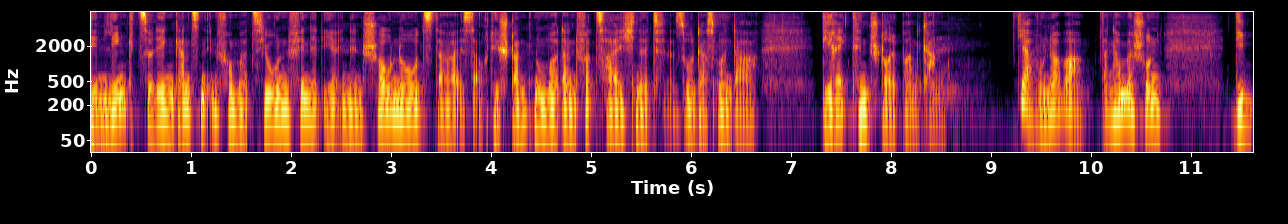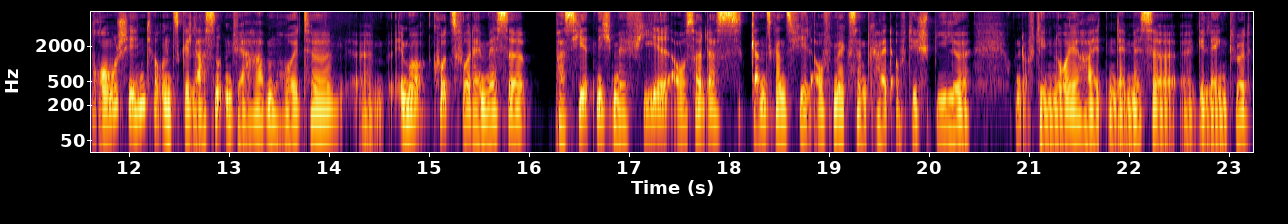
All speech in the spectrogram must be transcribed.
Den Link zu den ganzen Informationen findet ihr in den Show Notes. Da ist auch die Standnummer dann verzeichnet, so dass man da direkt hinstolpern kann. Ja, wunderbar. Dann haben wir schon die Branche hinter uns gelassen und wir haben heute äh, immer kurz vor der Messe passiert nicht mehr viel, außer dass ganz, ganz viel Aufmerksamkeit auf die Spiele und auf die Neuheiten der Messe äh, gelenkt wird.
